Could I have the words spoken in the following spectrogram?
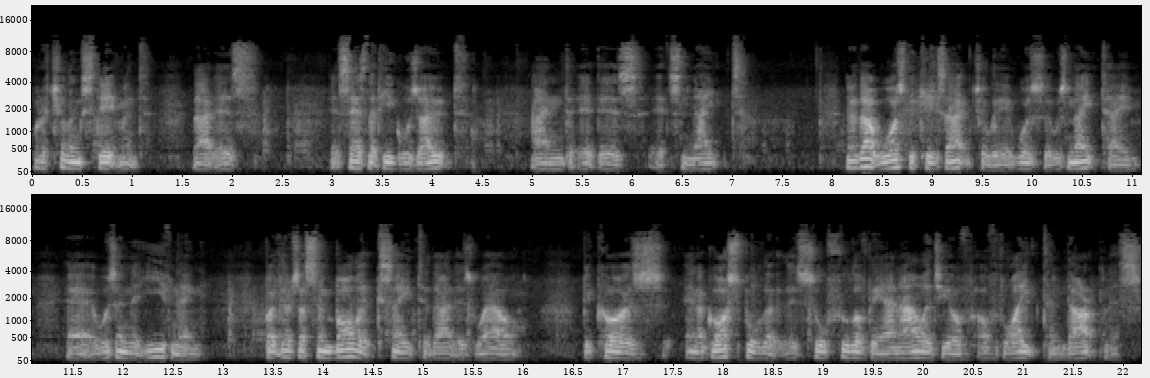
What a chilling statement that is. It says that he goes out and it is it's night now that was the case actually. It was it was night time. Uh, it was in the evening, but there's a symbolic side to that as well, because in a gospel that is so full of the analogy of, of light and darkness,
